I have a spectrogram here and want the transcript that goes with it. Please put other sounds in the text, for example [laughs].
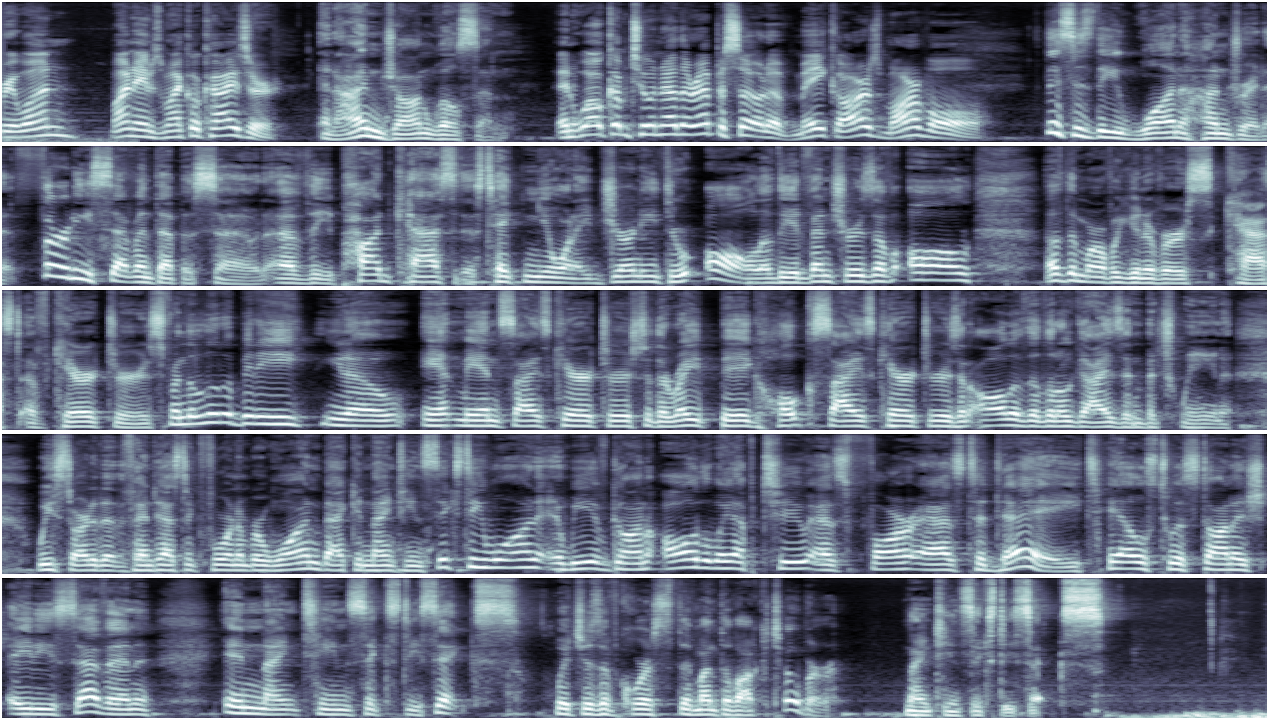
Everyone, my name's Michael Kaiser, And I'm John Wilson. and welcome to another episode of Make Ours Marvel. This is the 137th episode of the podcast that is taking you on a journey through all of the adventures of all of the Marvel Universe cast of characters. From the little bitty, you know, Ant-Man sized characters to the right big Hulk sized characters and all of the little guys in between. We started at the Fantastic Four number one back in 1961, and we have gone all the way up to as far as today, Tales to Astonish 87 in 1966 which is, of course, the month of October, 1966.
